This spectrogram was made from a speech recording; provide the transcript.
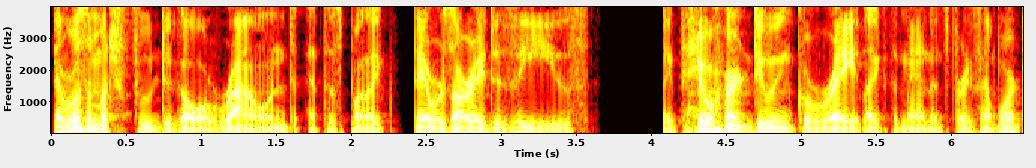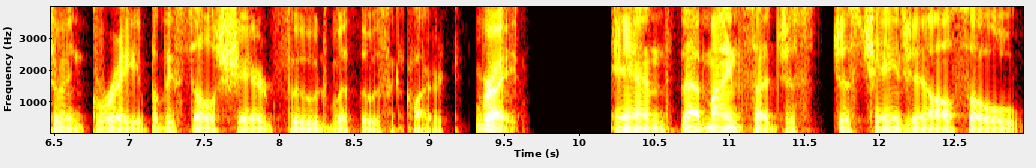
there wasn't much food to go around at this point. Like there was already disease. Like they weren't doing great. Like the Mandans, for example, weren't doing great, but they still shared food with Lewis and Clark. Right. And that mindset just just changed. And also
